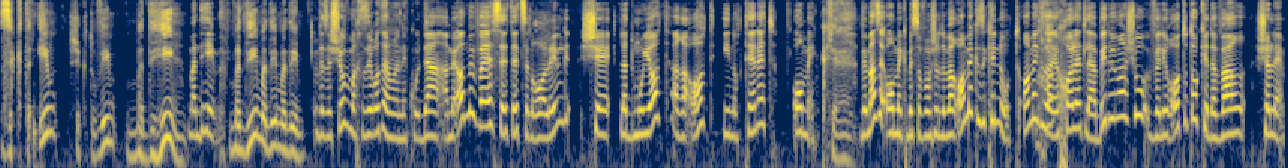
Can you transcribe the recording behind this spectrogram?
זה קטעים שכתובים מדהים. מדהים. מדהים, מדהים, מדהים. וזה שוב מחזיר אותנו לנקודה המאוד מבאסת אצל רולינג, שלדמויות הרעות היא נותנת עומק. כן. ומה זה עומק בסופו של דבר? עומק זה כנות. עומק נכון. זה היכולת להביט במשהו ולראות אותו כדבר שלם.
